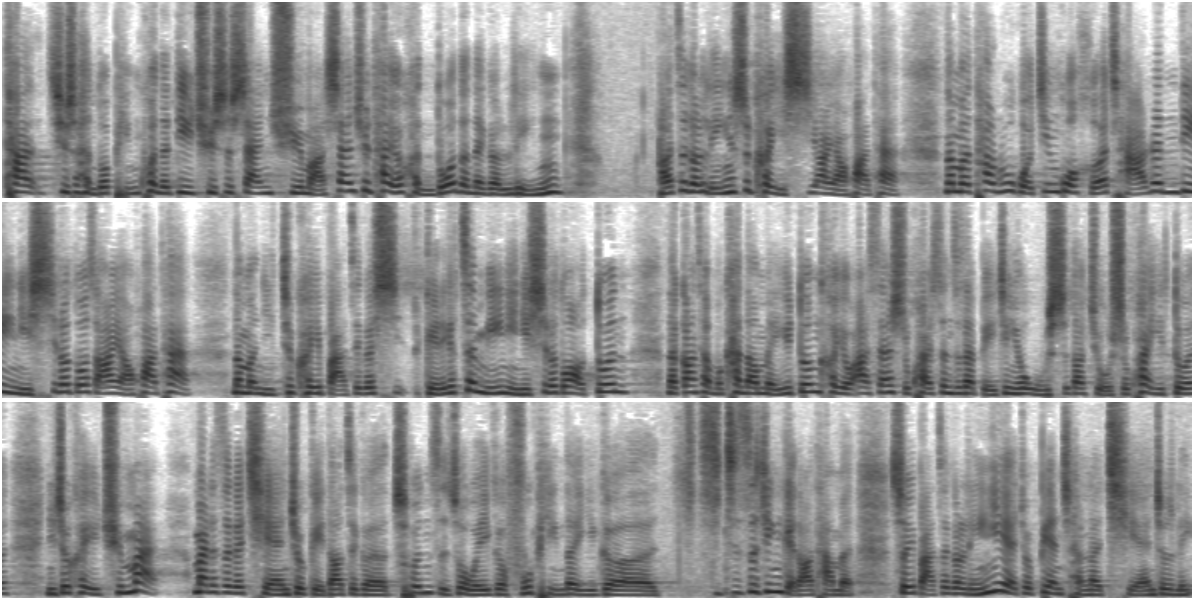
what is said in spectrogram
它其实很多贫困的地区是山区嘛，山区它有很多的那个林。而这个磷是可以吸二氧化碳，那么它如果经过核查认定你吸了多少二氧化碳，那么你就可以把这个吸给了一个证明你你吸了多少吨。那刚才我们看到每一吨可有二三十块，甚至在北京有五十到九十块一吨，你就可以去卖，卖的这个钱就给到这个村子作为一个扶贫的一个资资金给到他们，所以把这个林业就变成了钱，就是林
